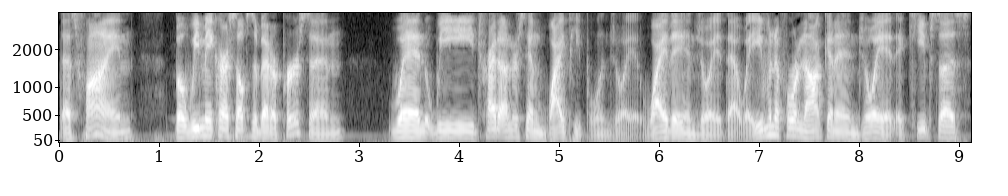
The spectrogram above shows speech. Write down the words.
that's fine. But we make ourselves a better person when we try to understand why people enjoy it, why they enjoy it that way. Even if we're not going to enjoy it, it keeps us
